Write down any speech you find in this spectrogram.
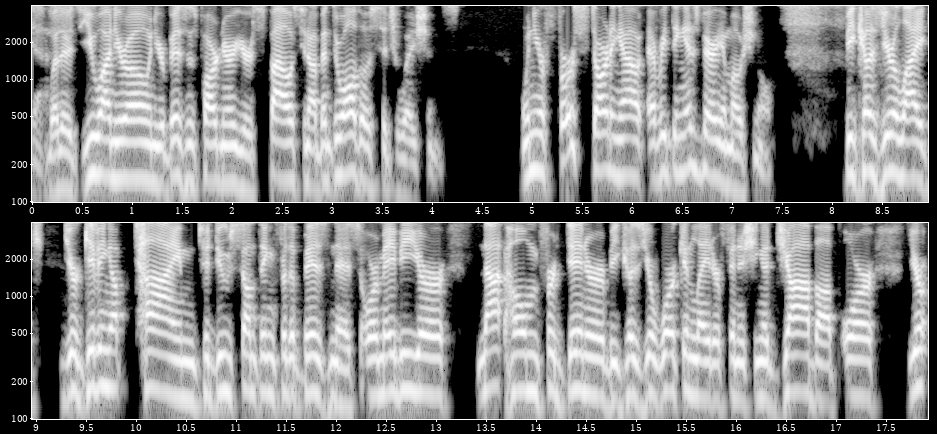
yes. whether it's you on your own, your business partner, your spouse. You know, I've been through all those situations. When you're first starting out, everything is very emotional because you're like, you're giving up time to do something for the business, or maybe you're not home for dinner because you're working later, finishing a job up, or you're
